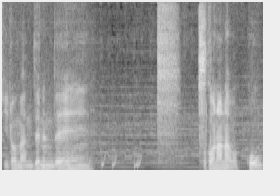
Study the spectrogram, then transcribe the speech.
아, 씨, 이러면 안 되는데. 두 건 하나 먹고,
